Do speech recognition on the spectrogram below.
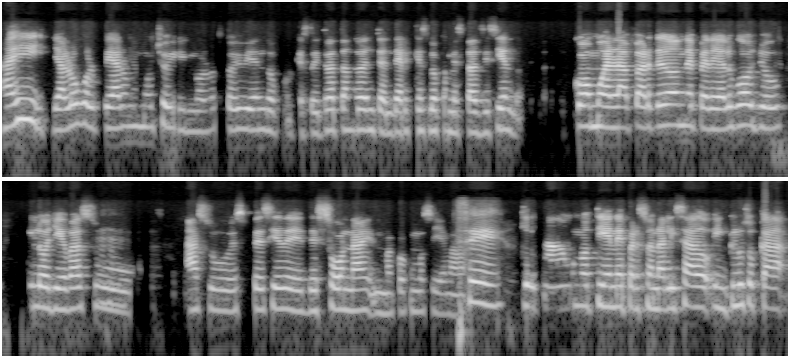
ay, ya lo golpearon mucho y no lo estoy viendo porque estoy tratando de entender qué es lo que me estás diciendo. Como en la parte donde pelea el Gojo y lo lleva a su. A su especie de, de zona, no me acuerdo cómo se llamaba Sí, que cada uno tiene personalizado, incluso cada,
